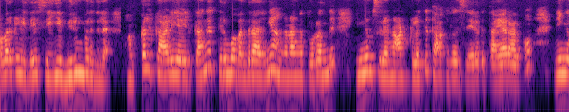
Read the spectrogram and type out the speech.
அவர்கள் இதை செய்ய விரும்புறதில்ல. மக்கள் காலியா இருக்காங்க திரும்ப வந்துடாதீங்க அங்க நாங்க தொடர்ந்து இன்னும் சில நாட்களுக்கு தாக்குதல் செய்யறதுக்கு தயாரா இருக்கும். நீங்க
